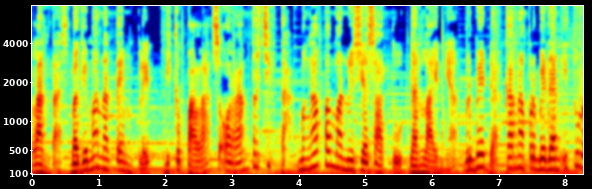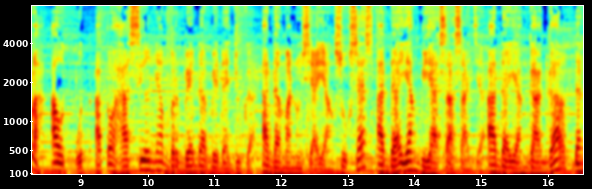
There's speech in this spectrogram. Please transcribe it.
Lantas, bagaimana template di kepala seorang tercipta? Mengapa manusia satu dan lainnya berbeda? Karena perbedaan itulah output atau hasilnya berbeda-beda juga. Ada manusia yang sukses, ada yang yang biasa saja, ada yang gagal, dan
